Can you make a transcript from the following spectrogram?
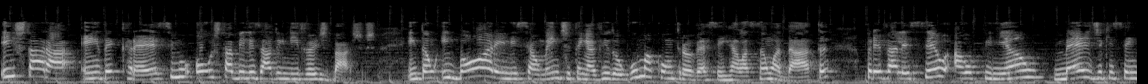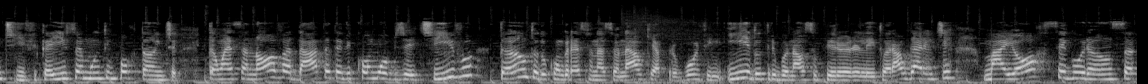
estará em decréscimo ou estabilizado em níveis baixos. Então, embora inicialmente tenha havido alguma controvérsia em relação à data, prevaleceu a opinião médica e científica, e isso é muito importante. Então, essa nova data teve como objetivo, tanto do Congresso Nacional, que aprovou, enfim, e do Tribunal Superior Eleitoral, garantir maior segurança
